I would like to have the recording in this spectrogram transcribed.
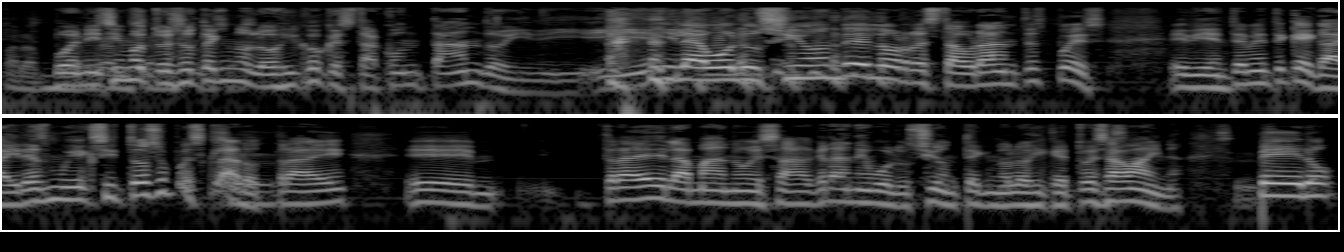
para Buenísimo todo eso cosas. tecnológico que está contando y, y- y- y la evolución de los restaurantes, pues evidentemente que Gaira es muy exitoso, pues claro, Sí. trae, eh, trae de la mano esa gran evolución tecnológica y toda esa vaina. Pero,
